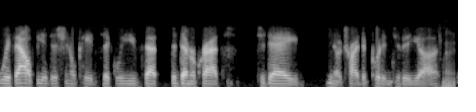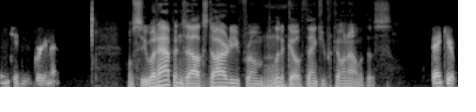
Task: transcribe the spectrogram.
without the additional paid sick leave that the Democrats today, you know, tried to put into the uh, Right. into the agreement. We'll see what happens. Alex Daugherty from Politico. Thank you for coming on with us. Thank you.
